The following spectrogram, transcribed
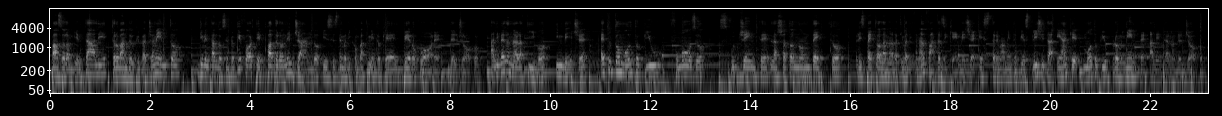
puzzle ambientali, trovando equipaggiamento, diventando sempre più forte e padroneggiando il sistema di combattimento che è il vero cuore del gioco. A livello narrativo, invece, è tutto molto più fumoso, sfuggente, lasciato al non detto rispetto alla narrativa di Final Fantasy che invece è estremamente più esplicita e anche molto più prominente all'interno del gioco.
